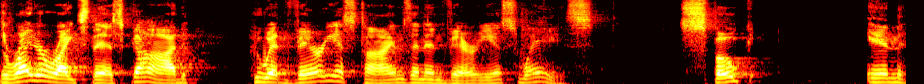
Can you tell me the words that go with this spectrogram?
The writer writes this God, who at various times and in various ways spoke in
